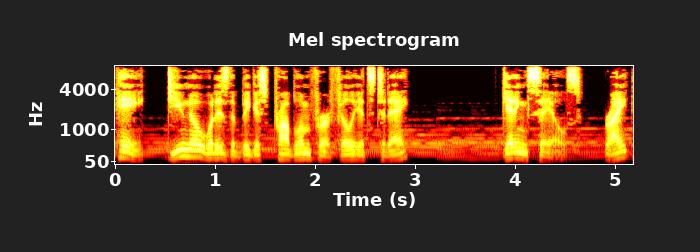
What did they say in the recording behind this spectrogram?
Hey, do you know what is the biggest problem for affiliates today? Getting sales, right?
